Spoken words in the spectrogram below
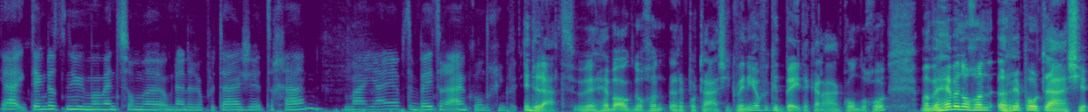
Ja, ik denk dat het nu het moment is om uh, ook naar de reportage te gaan. Maar jij hebt een betere aankondiging. Inderdaad, we hebben ook nog een reportage. Ik weet niet of ik het beter kan aankondigen hoor. Maar we hebben nog een reportage.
